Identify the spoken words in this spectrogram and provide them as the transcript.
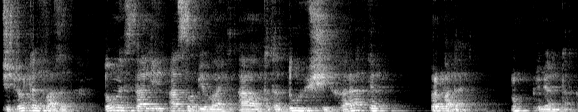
Четвертая фаза. Тоны стали ослабевать, а вот этот дующий характер пропадать. Ну, примерно так.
